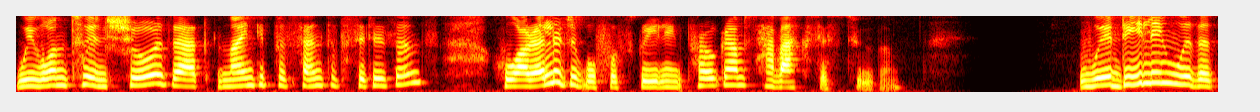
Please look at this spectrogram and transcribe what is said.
we want to ensure that 90% of citizens who are eligible for screening programs have access to them. We're dealing with a,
